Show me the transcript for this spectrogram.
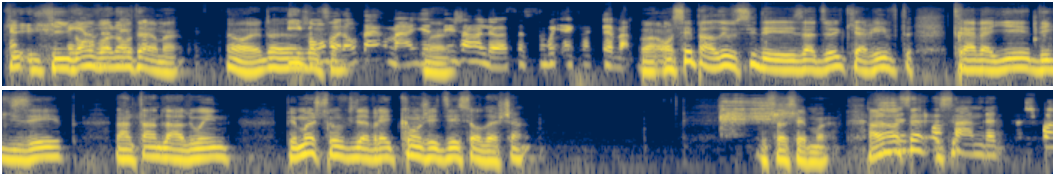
Qui, qui y vont volontairement. Ah ouais, ils vont volontairement. Il y a Ouais. des gens-là. Ça, c'est- oui, exactement. Ouais, on s'est parlé aussi des adultes qui arrivent travailler déguisés dans le temps de l'Halloween. Puis moi, je trouve qu'ils devraient être congédiés sur le champ. Ça, c'est moi. Alors, je suis pas fan de ça. Je suis pas,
